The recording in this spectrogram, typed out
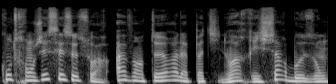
contre Angers, c'est ce soir à 20h à la patinoire Richard Boson.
